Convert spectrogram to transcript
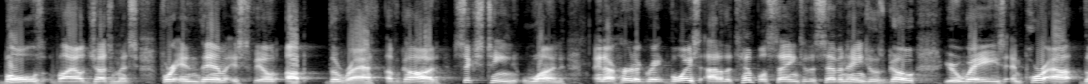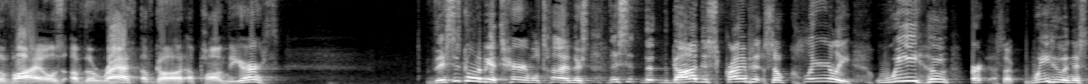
bowls, vial judgments, for in them is filled up the wrath of God. 16, 1. And I heard a great voice out of the temple saying to the seven angels, Go your ways and pour out the vials of the wrath of God upon the earth. This is going to be a terrible time. There's this. The, God describes it so clearly. We who, or, sorry, we who in this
